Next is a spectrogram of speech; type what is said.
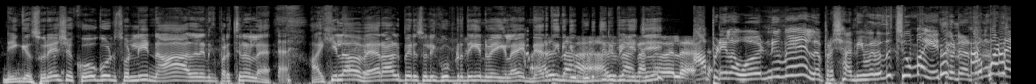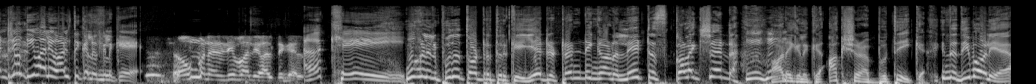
நீங்க சுரேஷ கோகுன்னு சொல்லி நான் அதுல எனக்கு பிரச்சனை இல்ல. அகிலா வேற ஆள் பேர் சொல்லி கூப்பிட்டுருந்தீங்கன்னு வைங்களேன் நேரத்துக்கு நீங்க முடிச்சிருப்பீங்க ஜி. அப்படிலாம் ஒண்ணுமே இல்ல பிரசாந்த். இவர் வந்து சும்மா ஏத்தி விடுறாரு ரொம்ப நன்றி. தீபாவளி வாழ்த்துக்கள் உங்களுக்கு. ரொம்ப நன்றி. தீபாவளி வாழ்த்துக்கள். ஓகே. உங்களின் புது தோற்றத்திற்கு ஏற்ற ட்ரெண்டிங்கான லேட்டஸ்ட் கலெக்ஷன் ஆடைகளுக்கு அக்ஷரா புத்திக். இந்த தீபாவளிய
